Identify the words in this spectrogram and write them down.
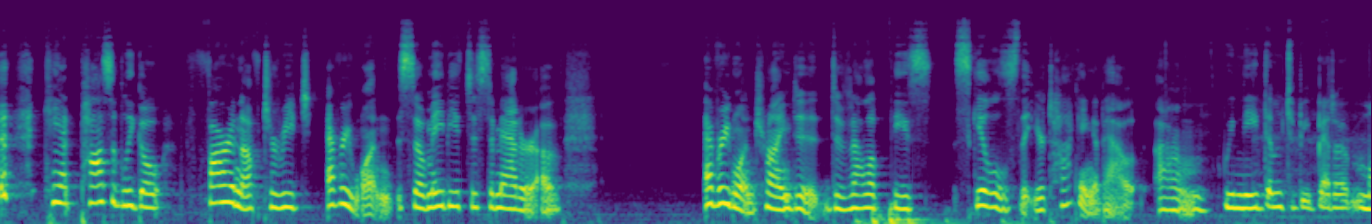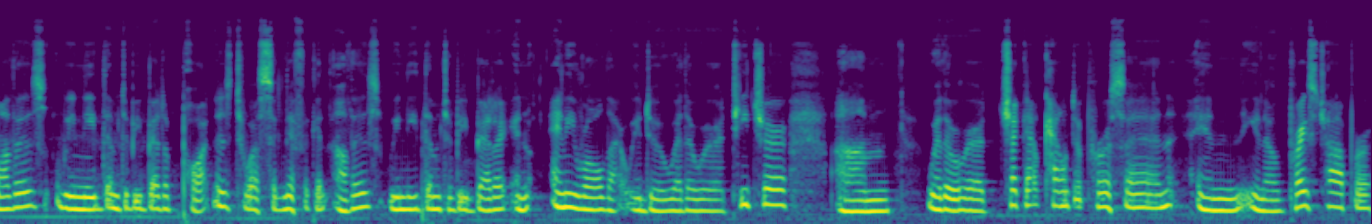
can't possibly go far enough to reach everyone. So maybe it's just a matter of everyone trying to develop these skills that you're talking about. Um, we need them to be better mothers. We need them to be better partners to our significant others. We need them to be better in any role that we do, whether we're a teacher, um, whether we're a checkout counter person, in you know Price Chopper.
